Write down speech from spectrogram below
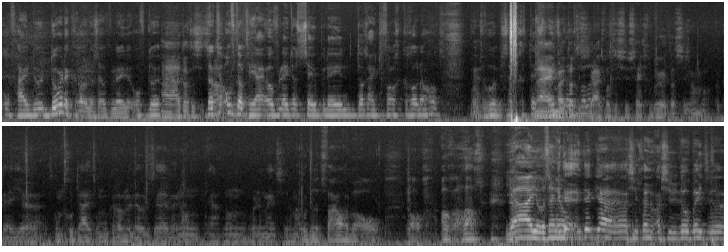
of hij door, door de corona is overleden. Of, door, Nou ja, dat is het dat, of dat hij overleed als COPD en dat hij toevallig corona had. Want hoe hebben ze dat getest? Nee, maar dat is juist wat er dus steeds gebeurt. Dat ze dan, oké, eh, het komt goed uit om een coronadosis te hebben. En dan, ja, dan worden mensen... Maar goed, dat verhaal hebben we al, al, al gehad. Ja, joh, we zijn Ik, denk- ik denk, ja, als je, als je wil weten, eh,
